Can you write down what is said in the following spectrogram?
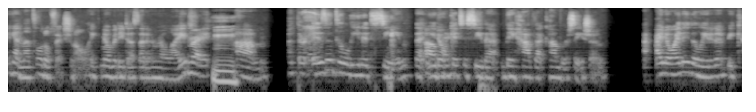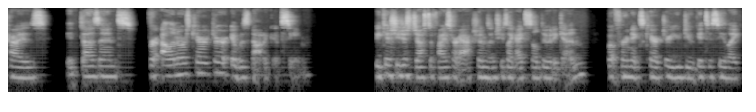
again, that's a little fictional. Like nobody does that in real life. right Mm, Um, but there is a deleted scene that you don't Okay. get to see that they have that conversation. I know why they deleted it because it doesn't for Eleanor's character, it was not a good scene. Because she just justifies her actions and she's like, I'd still do it again. But for Nick's character, you do get to see like,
